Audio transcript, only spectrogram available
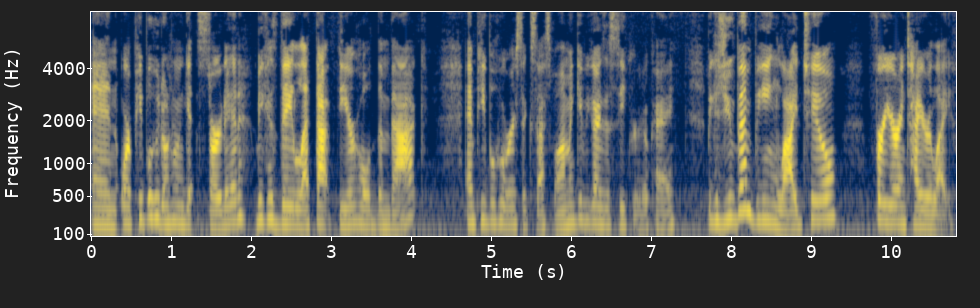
and or people who don't even get started because they let that fear hold them back and people who are successful. I'm going to give you guys a secret, okay? Because you've been being lied to for your entire life.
